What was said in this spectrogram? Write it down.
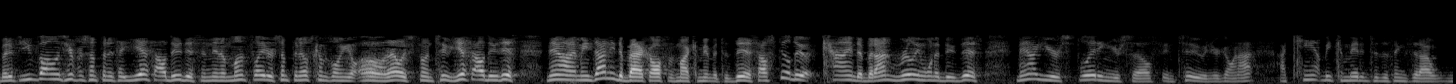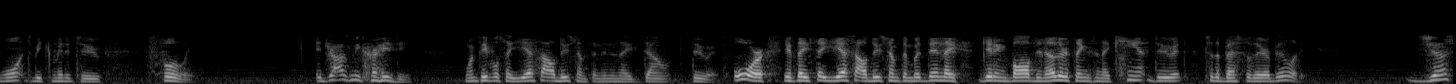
But if you volunteer for something and say, yes, I'll do this, and then a month later something else comes along and you go, oh, that looks fun too. Yes, I'll do this. Now that means I need to back off of my commitment to this. I'll still do it kind of, but I really want to do this. Now you're splitting yourself in two and you're going, I, I can't be committed to the things that I want to be committed to fully. It drives me crazy when people say, yes, I'll do something, and then they don't do it. Or if they say, yes, I'll do something, but then they get involved in other things and they can't do it to the best of their ability. Just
